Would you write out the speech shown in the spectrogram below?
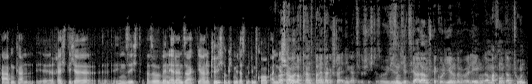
haben kann, äh, rechtlicher äh, Hinsicht. Also wenn er dann sagt, ja, natürlich habe ich mir das mit dem Korb Aber das kann angeschaut. man noch transparenter gestalten, die ganze Geschichte. So, wir sind jetzt hier alle am Spekulieren und am Überlegen und am Machen und am Tun.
